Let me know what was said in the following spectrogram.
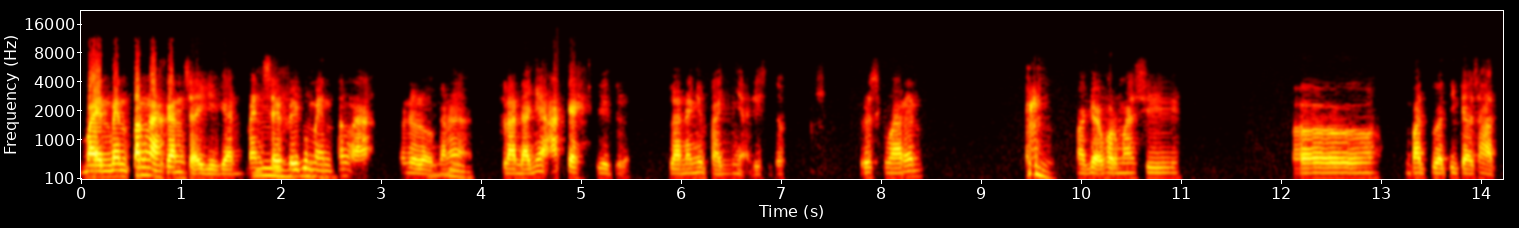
main-main tengah kan saya kan. Main Hmm. CV ku main tengah, ngono loh, karena gelandangnya akeh gitu loh. Gelandangnya banyak di situ. Terus kemarin pakai formasi eh 4-2-3-1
